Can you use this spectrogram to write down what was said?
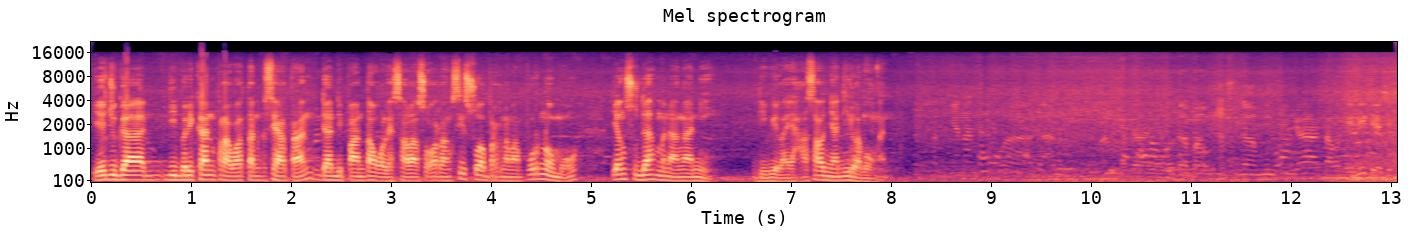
Ia juga diberikan perawatan kesehatan dan dipantau oleh salah seorang siswa bernama Purnomo yang sudah menangani di wilayah asalnya di Lamongan. Tahun ini di SCP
